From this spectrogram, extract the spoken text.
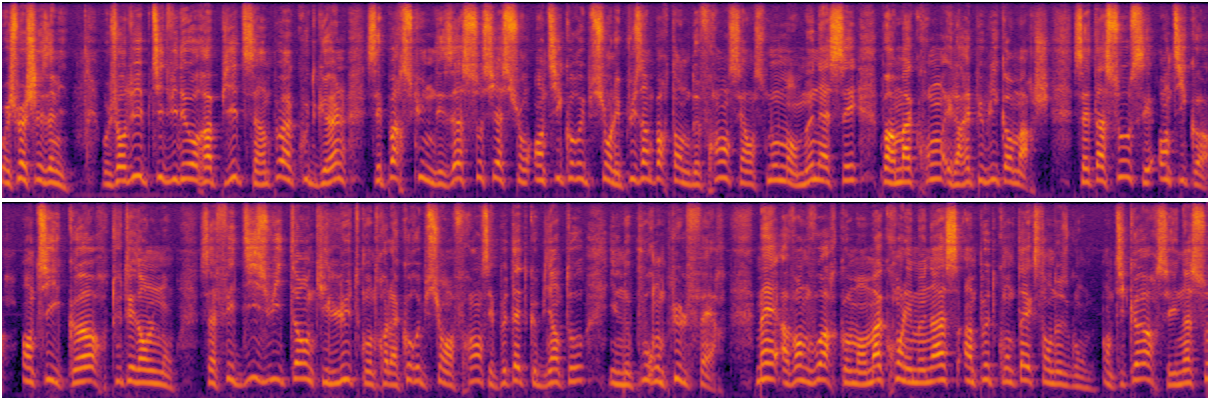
Wesh wesh les amis, aujourd'hui petite vidéo rapide, c'est un peu un coup de gueule, c'est parce qu'une des associations anticorruption les plus importantes de France est en ce moment menacée par Macron et la République En Marche. Cet assaut c'est Anticor. Anticor, tout est dans le nom. Ça fait 18 ans qu'ils luttent contre la corruption en France et peut-être que bientôt ils ne pourront plus le faire. Mais avant de voir comment Macron les menace, un peu de contexte en deux secondes. Anticor c'est une asso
